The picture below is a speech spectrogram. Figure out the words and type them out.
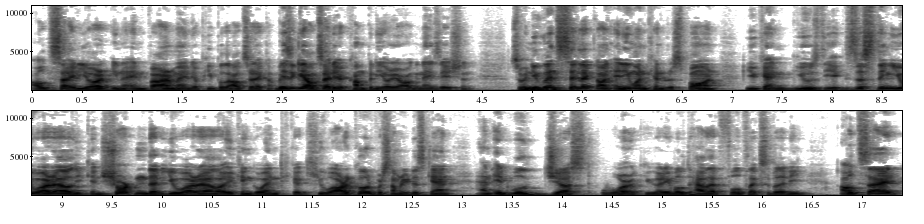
outside your you know environment, your people outside, basically outside your company or your organization. So when you go and select on anyone can respond, you can use the existing URL, you can shorten that URL, or you can go and take a QR code for somebody to scan, and it will just work. You are able to have that full flexibility. Outside,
